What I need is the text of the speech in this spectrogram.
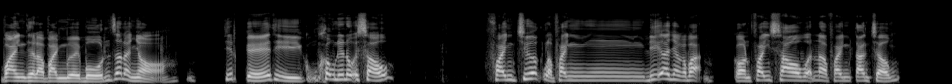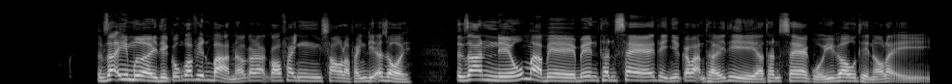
Vành thì là vành 14 rất là nhỏ. Thiết kế thì cũng không đến nỗi xấu. Phanh trước là phanh đĩa nha các bạn. Còn phanh sau vẫn là phanh tang trống. Thực ra i10 thì cũng có phiên bản nó đã có phanh sau là phanh đĩa rồi. Thực ra nếu mà về bên thân xe ấy, thì như các bạn thấy thì à, thân xe của Ego thì nó lại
